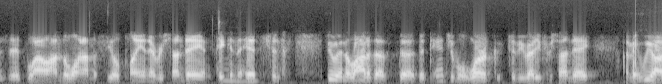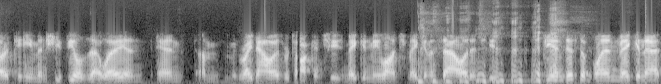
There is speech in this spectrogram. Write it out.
Is that while I'm the one on the field playing every Sunday and taking the hits and doing a lot of the, the the tangible work to be ready for Sunday. I mean, we are a team, and she feels that way. And and um, I mean, right now, as we're talking, she's making me lunch, making a salad, and she's being disciplined, making that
